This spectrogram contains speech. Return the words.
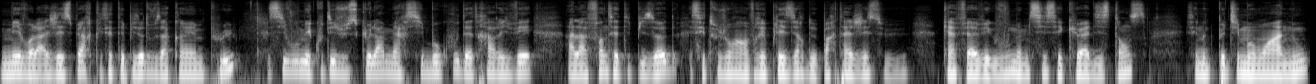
Mais voilà, j'espère que cet épisode vous a quand même plu. Si vous m'écoutez jusque-là, merci beaucoup d'être arrivé à la fin de cet épisode. C'est toujours un vrai plaisir de partager ce café avec vous, même si c'est que à distance. C'est notre petit moment à nous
